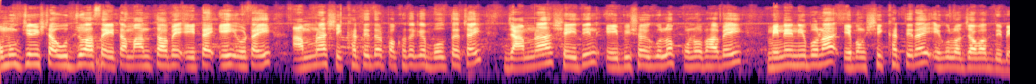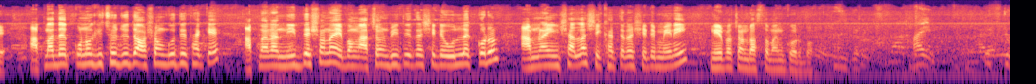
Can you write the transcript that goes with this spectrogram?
অমুক জিনিসটা উজ্জ্বল আছে, এটা মানতে হবে, এটা এই, ওটাই, আমরা শিক্ষার্থীদের পক্ষ থেকে বলতে চাই যে আমরা সেই দিন এই বিষয়গুলো কোনোভাবেই মেনে নিব না এবং শিক্ষার্থীরাই এগুলো জবাব দিবে। আপনাদের কোনো কিছু যদি অসঙ্গতি থাকে, আপনারা নির্দেশনা এবং আচরণ ভিত্তিতে সেটা উল্লেখ করুন, আমরা ইনশাল্লাহ শিক্ষার্থীরা সেটা মেনেই নির্বাচন বাস্তবায়ন করব। ভাই, একটু।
